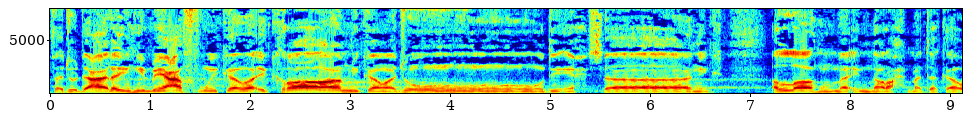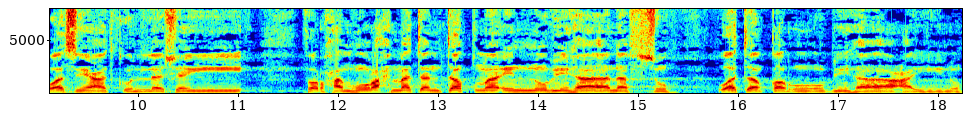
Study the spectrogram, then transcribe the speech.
فجد عليه بعفوك وإكرامك وجود إحسانك. اللهم إن رحمتك وسعت كل شيء. فارحمه رحمة تطمئن بها نفسه وتقر بها عينه.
